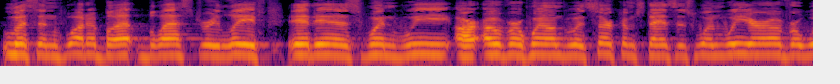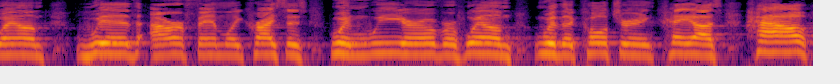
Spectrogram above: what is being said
Listen, what a blessed relief it is when we are overwhelmed with circumstances, when we are overwhelmed with our family crisis, when we are overwhelmed with a culture in chaos. How how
